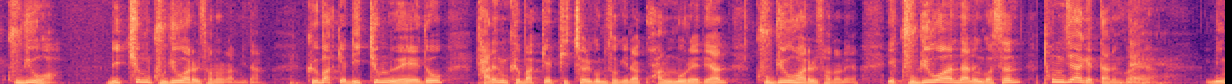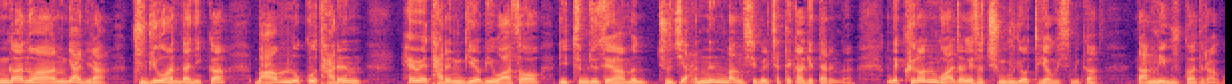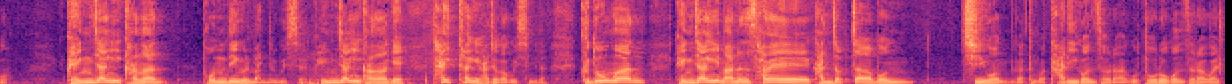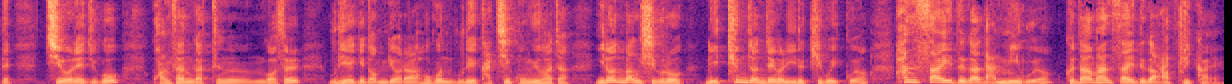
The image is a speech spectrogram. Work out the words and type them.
국유화, 리튬 국유화를 선언합니다. 그 밖에 리튬 외에도 다른 그 밖에 비철금속이나 광물에 대한 국유화를 선언해요. 이 국유화한다는 것은 통제하겠다는 거예요. 네. 민간화하는 게 아니라 국유화한다니까 마음 놓고 다른 해외 다른 기업이 와서 리튬 주세요 하면 주지 않는 방식을 채택하겠다는 거예요. 근데 그런 과정에서 중국이 어떻게 하고 있습니까? 남미 국가들하고 굉장히 강한 본딩을 만들고 있어요. 굉장히 강하게 타이트하게 가져가고 있습니다. 그동안 굉장히 많은 사회 간접 자본 지원 같은 거 다리 건설하고 도로 건설하고 할 때 지원해주고 광산 같은 것을 우리에게 넘겨라 혹은 우리 같이 공유하자 이런 방식으로 리튬 전쟁을 일으키고 있고요. 한 사이드가 남미고요. 그 다음 한 사이드가 아프리카예요.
